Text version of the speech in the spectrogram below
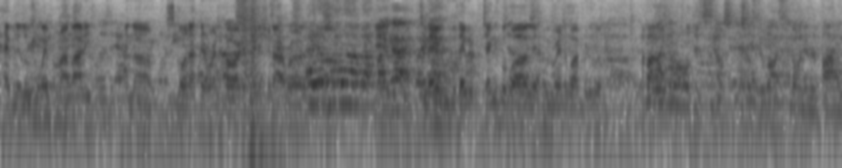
having it loose away from our body, and uh, just going out there running hard and finishing our runs. Um, and today we was able to protect the football, and we ran the ball pretty well. How about overall, just, you know, those two losses going into the bye, you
